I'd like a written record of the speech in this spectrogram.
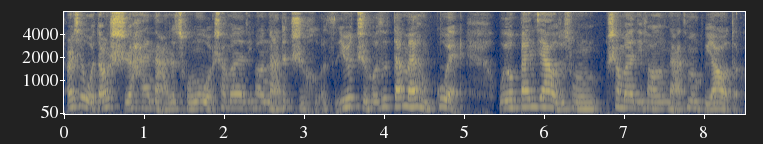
而且我当时还拿着从我上班的地方拿的纸盒子，因为纸盒子单买很贵，我又搬家，我就从上班的地方拿他们不要的。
